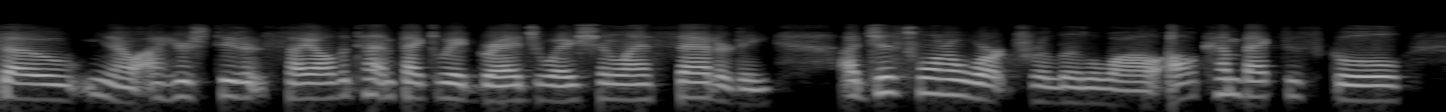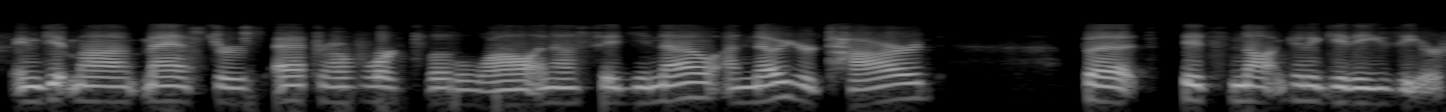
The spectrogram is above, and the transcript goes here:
So, you know, I hear students say all the time, in fact, we had graduation last Saturday. I just want to work for a little while. I'll come back to school and get my master's after I've worked a little while. And I said, you know, I know you're tired, but it's not going to get easier.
